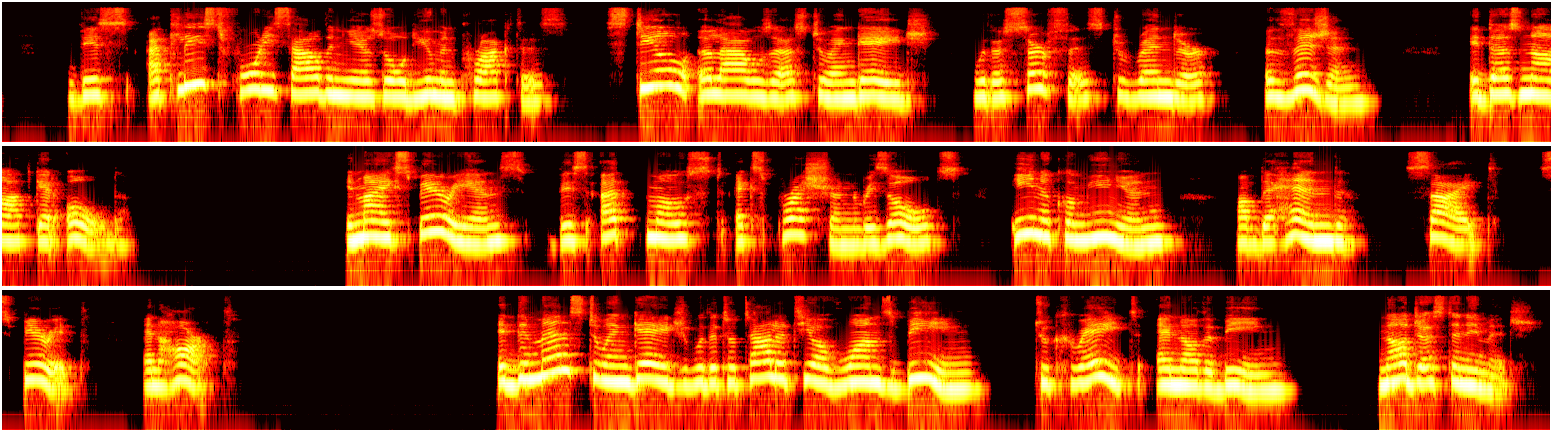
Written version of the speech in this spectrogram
this at least 40,000 years old human practice still allows us to engage with a surface to render a vision. It does not get old. In my experience, this utmost expression results in a communion of the hand, sight, spirit, and heart. It demands to engage with the totality of one's being to create another being, not just an image.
